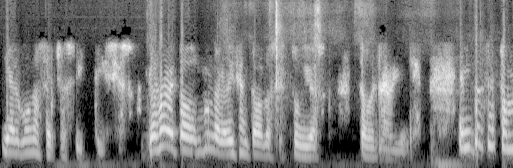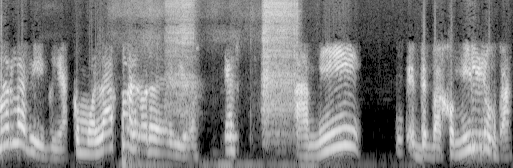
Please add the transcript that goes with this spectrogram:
y algunos hechos ficticios. Lo sabe todo el mundo, lo dicen todos los estudios sobre la Biblia. Entonces, tomar la Biblia como la palabra de Dios es, a mí, bajo mi lugar,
